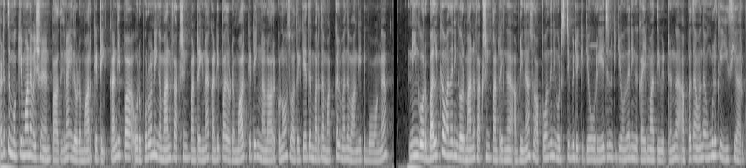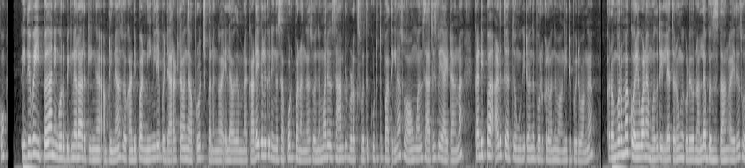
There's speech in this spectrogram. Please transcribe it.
அடுத்து முக்கியமான விஷயம் என்னென்னு பார்த்தீங்கன்னா இதோட மார்க்கெட்டிங் கண்டிப்பாக ஒரு பொருள் நீங்கள் மேனுஃபேக்சரிங் பண்ணுறீங்கன்னா கண்டிப்பாக அதோட மார்க்கெட்டிங் நல்லா இருக்கணும். ஸோ அதுக்கேற்ற மாதிரி தான் மக்கள் வந்து வாங்கிட்டு போவாங்க. நீங்கள் ஒரு பல்க்கை வந்து நீங்கள் ஒரு மேனுஃபேக்சரிங் பண்ணுறீங்க அப்படின்னா ஸோ அப்போ வந்து நீங்கள் ஒரு டிஸ்ட்ரிபியூட்டர் கிட்டேயோ ஒரு ஏஜென்ட் கிட்டேயோ வந்து நீங்கள் கைமாற்றி விட்டுருங்க. அப்போ தான் வந்து உங்களுக்கு ஈஸியாக இருக்கும். இதுவே இப்போ தான் நீங்கள் ஒரு பிகினராக இருக்கீங்க அப்படின்னா ஸோ கண்டிப்பாக நீங்களே போய் டேரெக்டாக வந்து அப்ரோச் பண்ணுங்கள் இல்லை விதமான கடைகளுக்கு நீங்கள் சப்போர்ட் பண்ணுங்கள் ஸோ இந்த மாதிரி ஒரு சாம்பிள் ப்ராடக்ட்ஸ் வந்து கொடுத்து பார்த்தீங்கன்னா ஸோ அவங்க வந்து சாட்டிஸ்ஃபை ஆகிட்டாங்கன்னா கண்டிப்பாக அடுத்து அடுத்து உங்ககிட்ட வந்து பொருட்களை வந்து வாங்கிட்டு போயிடுவாங்க. ரொம்ப ரொம்ப குறைவான முதலீட்டில் தருவக்கூடிய ஒரு நல்ல பிஸ்னஸ் தாங்க இது. ஸோ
